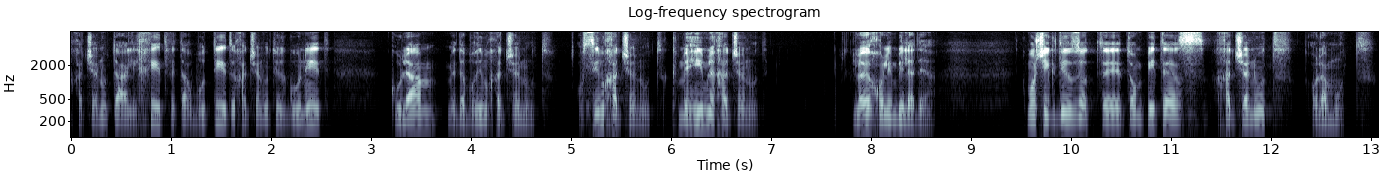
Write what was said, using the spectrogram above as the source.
חדשנות תהליכית ותרבותית וחדשנות ארגונית, כולם מדברים חדשנות, עושים חדשנות, כמהים לחדשנות, לא יכולים בלעדיה. כמו שהגדיר זאת אה, תום פיטרס, חדשנות עולמות.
